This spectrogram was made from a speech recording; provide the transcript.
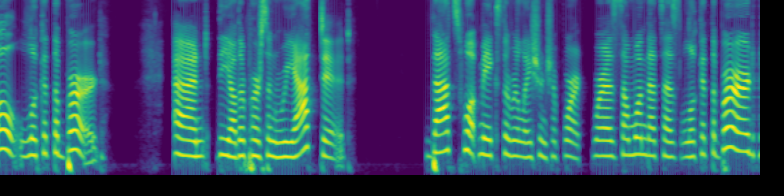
Oh, look at the bird. And the other person reacted. That's what makes the relationship work. Whereas someone that says, Look at the bird,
